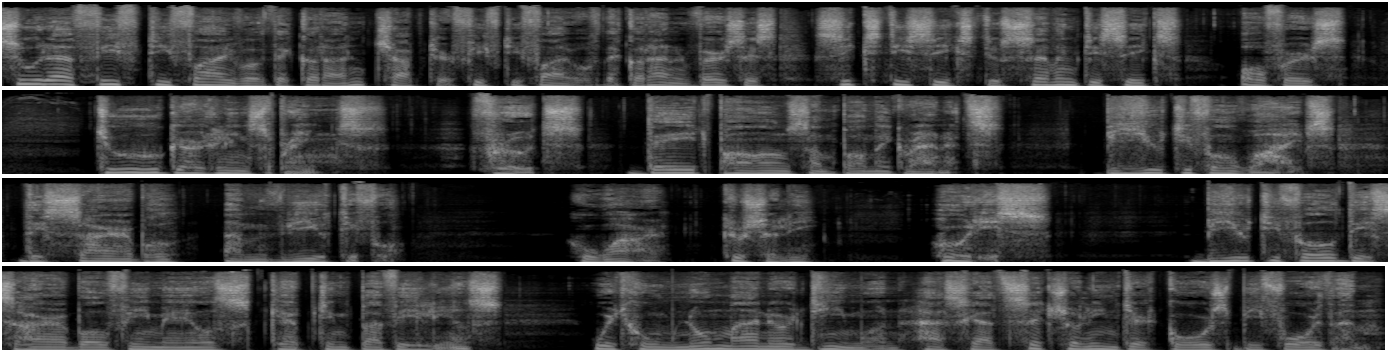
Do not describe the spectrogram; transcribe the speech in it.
Surah 55 of the Quran, chapter 55 of the Quran, verses 66 to 76, offers two gurgling springs, fruits, date palms, and pomegranates, beautiful wives, desirable and beautiful, who are, crucially, huris, beautiful, desirable females kept in pavilions, with whom no man or demon has had sexual intercourse before them,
